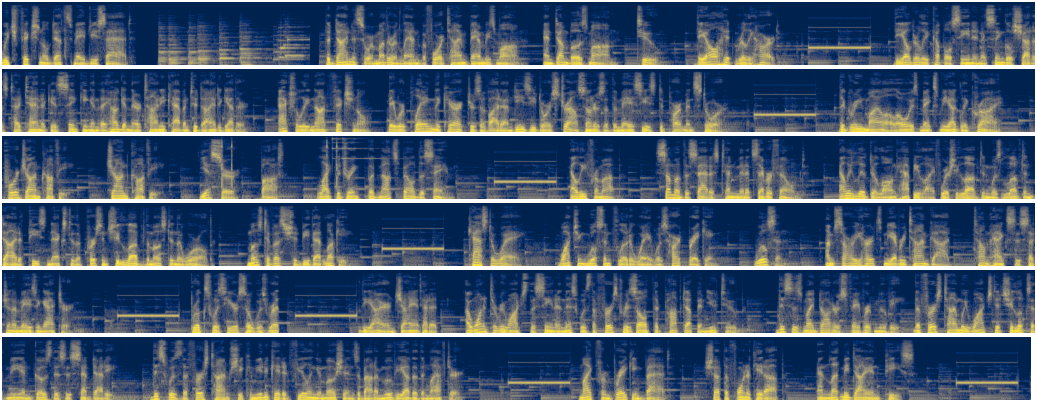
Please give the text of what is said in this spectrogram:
Which fictional deaths made you sad? The dinosaur mother in Land Before Time Bambi's mom, and Dumbo's mom, too. They all hit really hard. The elderly couple seen in a single shot as Titanic is sinking and they hug in their tiny cabin to die together. Actually not fictional, they were playing the characters of Ida and Isidore Straus owners of the Macy's department store. The Green Mile always makes me ugly cry. Poor John Coffey. John Coffey. Yes sir, boss. Like the drink but not spelled the same. Ellie from Up. Some of the saddest 10 minutes ever filmed. Ellie lived a long happy life where she loved and was loved and died at peace next to the person she loved the most in the world. Most of us should be that lucky. Cast Away. Watching Wilson float away was heartbreaking. Wilson. I'm sorry hurts me every time God, Tom Hanks is such an amazing actor. Brooks was here so was Red the Iron Giant edit, I wanted to rewatch the scene and this was the first result that popped up in YouTube. This is my daughter's favorite movie. The first time we watched it she looks at me and goes this is sad daddy. This was the first time she communicated feeling emotions about a movie other than laughter. Mike from Breaking Bad. Shut the fornicate up. And let me die in peace.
